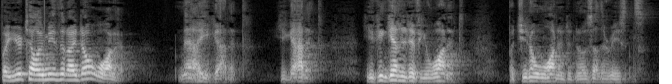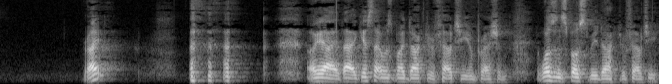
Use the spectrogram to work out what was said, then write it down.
but you're telling me that I don't want it. Now you got it. You got it. You can get it if you want it, but you don't want it in those other reasons. Right? oh, yeah, I guess that was my Dr. Fauci impression. It wasn't supposed to be Dr. Fauci.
